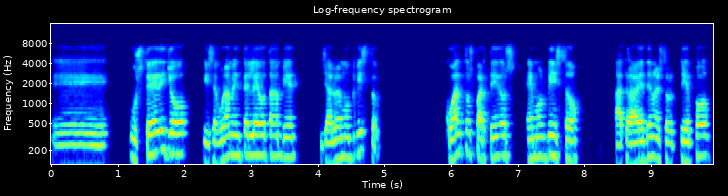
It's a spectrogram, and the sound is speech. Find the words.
eh, usted y yo, y seguramente Leo también, ya lo hemos visto. ¿Cuántos partidos hemos visto a través de nuestro tiempo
